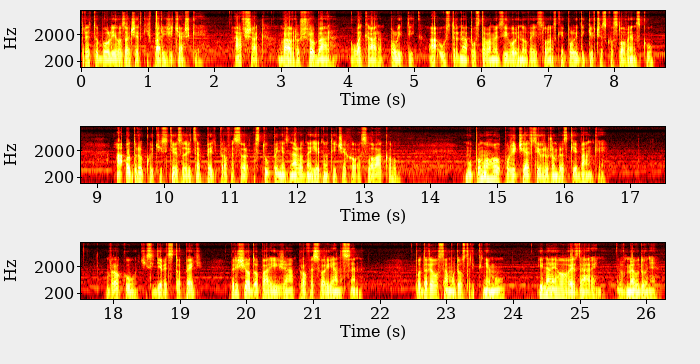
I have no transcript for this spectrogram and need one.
Preto boli jeho začiatky v Paríži ťažké. Avšak Vavro Šrobár, lekár, politik a ústredná postava medzivojnovej slovenskej politiky v Československu a od roku 1935 profesor a stúpenec Národnej jednoty Čechov a Slovákov, mu pomohol požičiať si v Ružomberskej banke. V roku 1905 prišiel do Paríža profesor Jansen. Podarilo sa mu dostať k nemu i na jeho hvezdáreň v Meudone.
